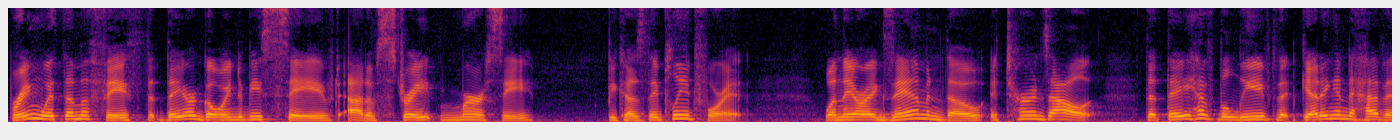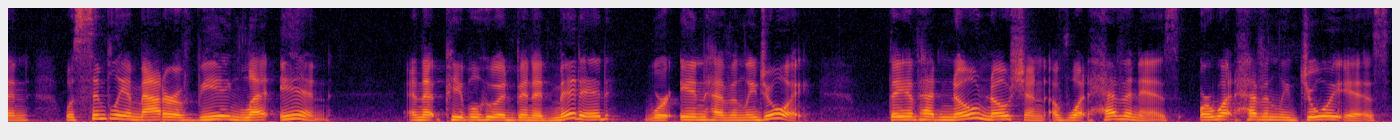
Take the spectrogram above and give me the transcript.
bring with them a faith that they are going to be saved out of straight mercy because they plead for it. When they are examined, though, it turns out that they have believed that getting into heaven was simply a matter of being let in, and that people who had been admitted were in heavenly joy. They have had no notion of what heaven is or what heavenly joy is,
